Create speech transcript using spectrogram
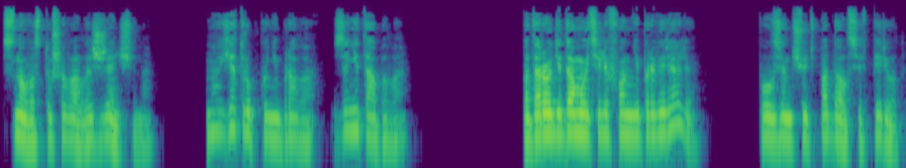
Снова стушевалась женщина. Но я трубку не брала, занята была. «По дороге домой телефон не проверяли?» Ползин чуть подался вперед.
